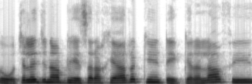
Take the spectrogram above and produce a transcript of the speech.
तो चलें जनाब, ढेर सारा ख्याल रखें टेक केयर अल्लाह हाफिज़।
